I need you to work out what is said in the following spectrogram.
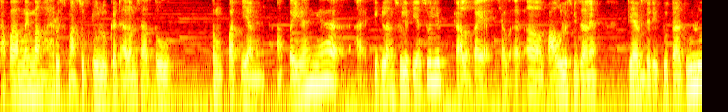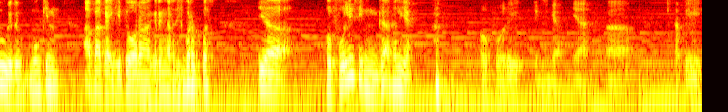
apa memang harus masuk dulu ke dalam satu tempat yang apa ya? Ya dibilang sulit ya sulit. Kalau kayak uh, Paulus misalnya dia harus hmm. jadi buta dulu gitu. Mungkin apa kayak gitu orang akhirnya ngerti purpose ya hopefully sih enggak kali ya. Hopefully enggak ya uh, tapi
